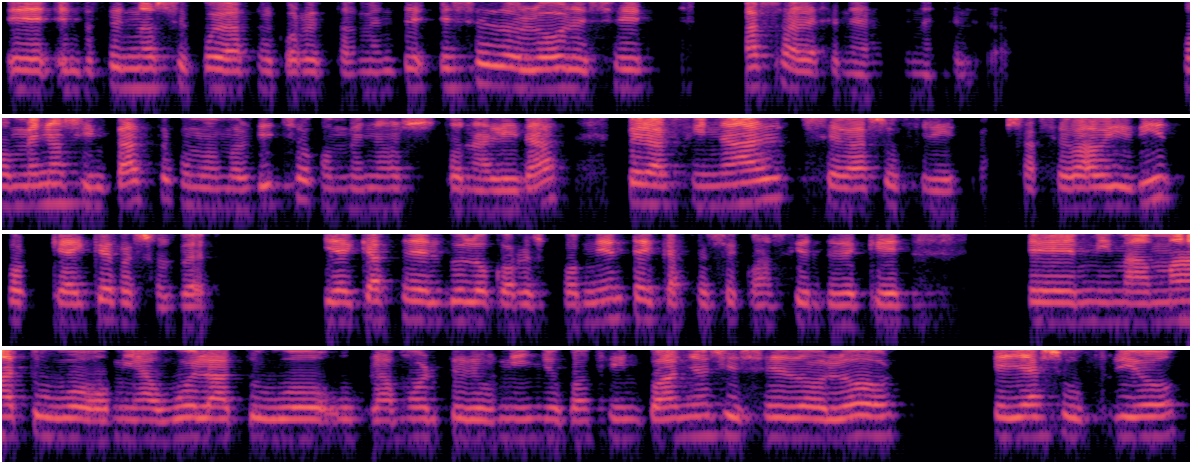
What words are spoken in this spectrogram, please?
eh, entonces no se puede hacer correctamente. Ese dolor, ese pasa de generación en generación, con menos impacto, como hemos dicho, con menos tonalidad, pero al final se va a sufrir, o sea, se va a vivir porque hay que resolver y hay que hacer el duelo correspondiente, hay que hacerse consciente de que eh, mi mamá tuvo, mi abuela tuvo la muerte de un niño con cinco años y ese dolor que ella sufrió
